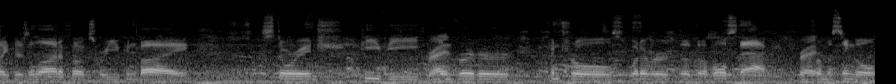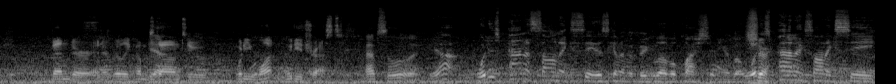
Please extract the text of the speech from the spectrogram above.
like there's a lot of folks where you can buy storage, PV, Right. inverter, controls, whatever, the, the whole stack Right. from a single vendor. And it really comes Yeah. down to what do you want and who do you trust? Absolutely. Yeah. What does Panasonic see? This is kind of a big level question here, but what Sure. does Panasonic see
